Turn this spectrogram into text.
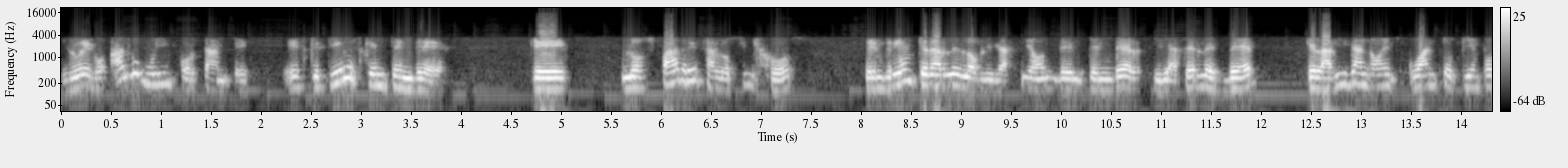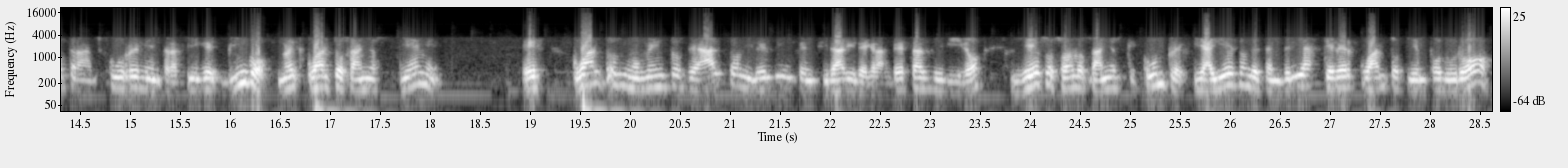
Y luego, algo muy importante es que tienes que entender que los padres a los hijos tendrían que darles la obligación de entender y de hacerles ver que la vida no es cuánto tiempo transcurre mientras sigues vivo, no es cuántos años tienes, es cuántos momentos de alto nivel de intensidad y de grandeza has vivido y esos son los años que cumples y ahí es donde tendrías que ver cuánto tiempo duró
